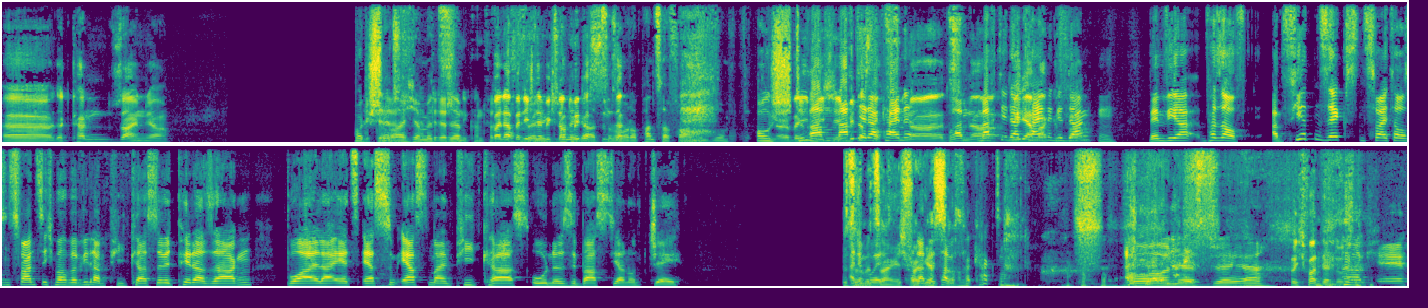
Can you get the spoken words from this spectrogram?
Äh, das kann sein, ja. Oh, die Da war ich ja mit Sepp? Weil da bin ich nämlich noch mittags Arts zum oder Panzer fahren und so. Oh, Ja, da bin stimmt. ich Bram, macht ihr da keine, einer- Bram, macht ihr da keine. Gedanken? Wenn wir, pass auf, am 4.6.2020 machen wir wieder einen Podcast, da wird Peter sagen, boah, Alter, jetzt erst zum ersten Mal ein Podcast ohne Sebastian und Jay. Willst du damit sagen, ich verdammt, vergesse Sachen? verkackt. Oh, der ist JR. Ich fand den lustig. Okay.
